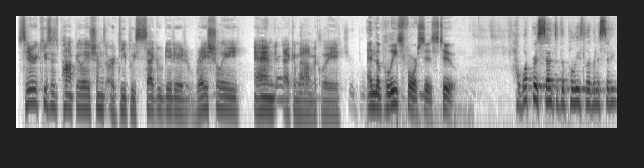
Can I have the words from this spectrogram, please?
Syracuse's populations are deeply segregated racially and economically. And the police force is too. What percent of the police live in the city?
